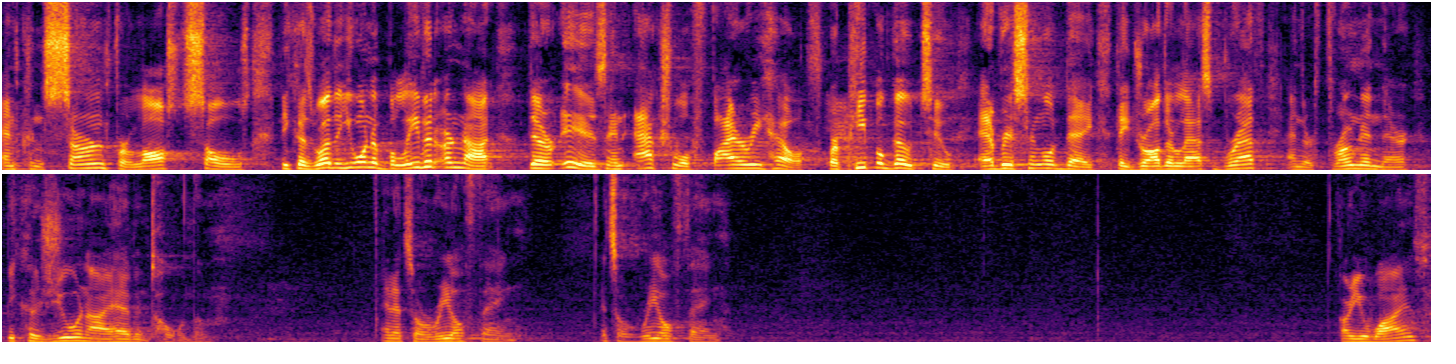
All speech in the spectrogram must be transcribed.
and concern for lost souls because whether you want to believe it or not, there is an actual fiery hell where people go to every single day. They draw their last breath and they're thrown in there because you and I haven't told them. And it's a real thing. It's a real thing. Are you wise?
